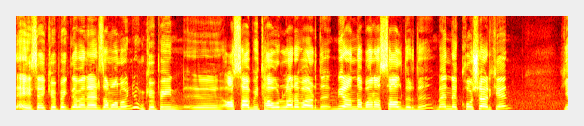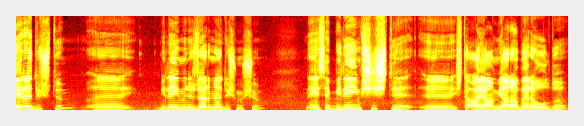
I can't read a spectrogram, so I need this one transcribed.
Neyse köpekle ben her zaman oynuyorum. Köpeğin e, asabi tavırları vardı. Bir anda bana saldırdı. Ben de koşarken yere düştüm. Ee, bileğimin üzerine düşmüşüm. Neyse bileğim şişti. Ee, işte ayağım yara bere oldu.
